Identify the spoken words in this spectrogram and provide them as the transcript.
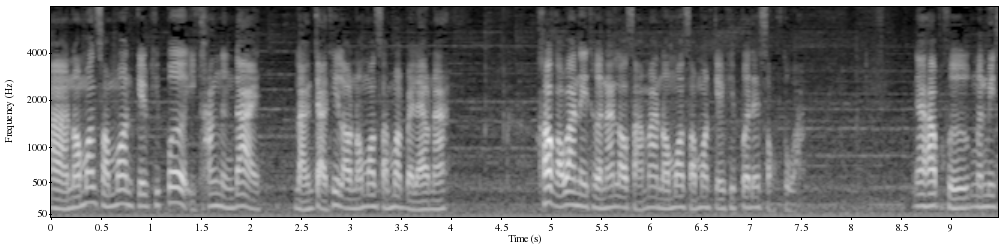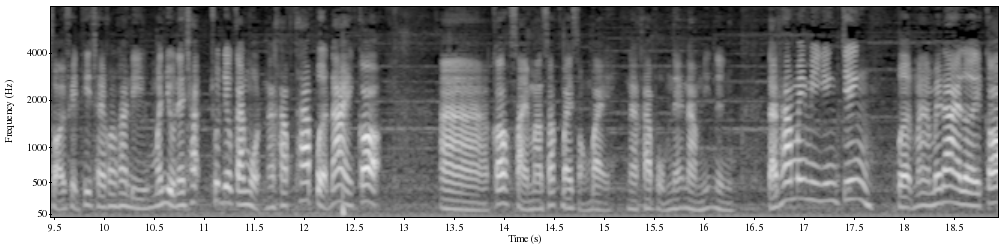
อ่า normal summon Gravekeeper อีกครั้งหนึ่งได้ หลังจากที่เรา normal summon ไปแล้วนะเท่ากับว่าใน turn นั้นเราสามารถ normal summon Gravekeeper ได้ 2 ตัวนะครับคือมันมีสอยเฟกที่ใช้ค่อนข้างดี มันอยู่ในชุดเดียวกันหมดนะครับ ถ้าเปิดได้ก็อ่าก็ใส่มาสักใบ2ใบนะครับผมแนะนำนิดนึง แต่ถ้าไม่มีจริง ๆ เปิดมาไม่ได้เลยก็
